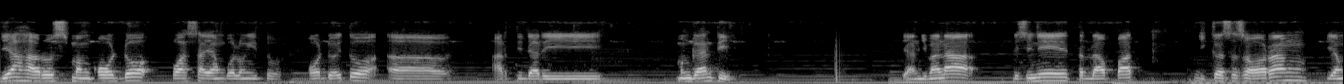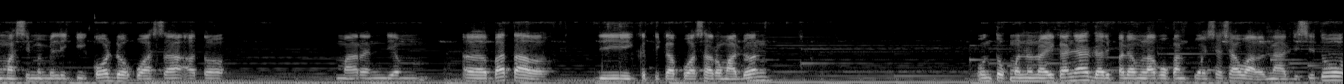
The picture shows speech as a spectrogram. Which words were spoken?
dia harus mengkodok puasa yang bolong itu. Kodo itu uh, arti dari mengganti. Yang di mana di sini terdapat jika seseorang yang masih memiliki kodok puasa atau kemarin dia uh, batal di ketika puasa Ramadan untuk menunaikannya daripada melakukan puasa Syawal. Nah, di situ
